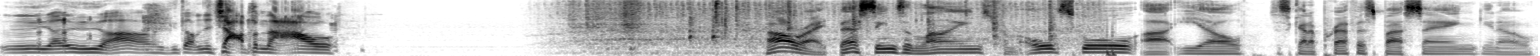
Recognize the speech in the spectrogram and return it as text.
yeah, yeah, get on the chopper now. All right, best scenes and lines from old school. Uh, EL just got to preface by saying, you know,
